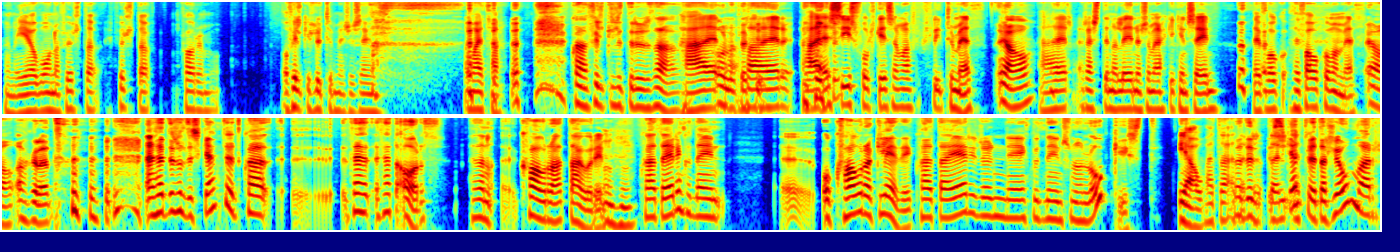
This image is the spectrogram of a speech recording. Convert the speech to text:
Þannig ég á vona fullt af, fullt af kvárum og, og fylgir hlutum eins og segjum. Að mæta. Hvaða fylgilítur eru það? það er, það er, það er sísfólkið sem að flýtur með. Já, það er restin af liðinu sem er ekki kynsegin. Þeir, fá- þeir fá að koma með. Já, akkurat. en þetta er svolítið skemmtilegt hvað þe- þetta orð, þetta kvára dagurinn, mm hvað þetta er einhvern veginn uh, og kvára gleði, hvað þetta er í rauninni einhvern veginn svona lógist. já, þetta, Þetta er skemmtilegt, þetta hljómar,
